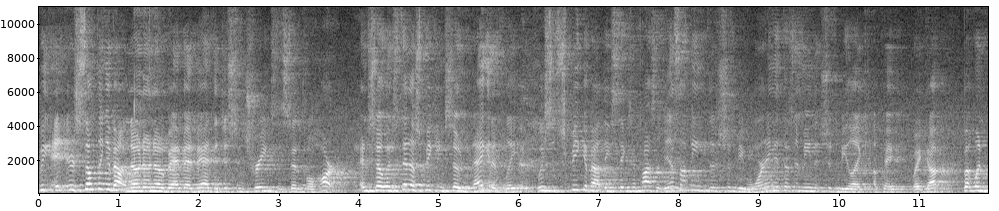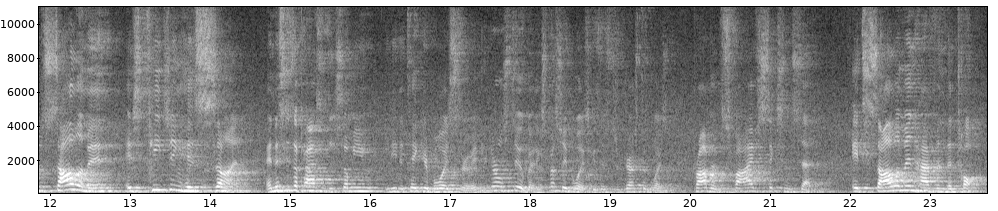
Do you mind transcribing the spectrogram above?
Eh, there's something about no, no, no, bad, bad, bad that just intrigues the sinful heart. And so instead of speaking so negatively, we should speak about these things in positively. That's not mean there shouldn't be warning. It doesn't mean it shouldn't be like, okay, wake up. But when Solomon is teaching his son, and this is a passage that some of you, you need to take your boys through, and girls too, but especially boys, because it's addressed to boys. Proverbs 5, 6, and 7. It's Solomon having the talk.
